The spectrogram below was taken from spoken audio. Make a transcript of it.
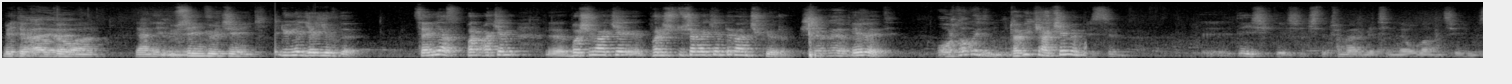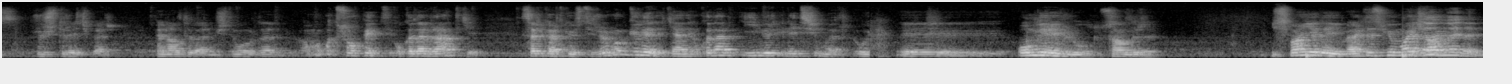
Mete Kalkavan, yani Hüseyin Göçek, dünya yayıldı. Sen yaz. Pa- Hakem e, başına hakem, paraşüt düşen hakemde ben çıkıyorum. Şaka yapıyorum. Evet. Orada mıydın bu? Tabii ki hakemim. isim. Ee, Değişik değişik işte Tümer Metin'le olan şeyimiz. Rüştü Reçber. Penaltı vermiştim orada. Ama bak sohbet o kadar rahat ki. Sarı kart gösteriyorum ama gülerek yani o kadar iyi bir iletişim var. O, e, 11 Eylül oldu saldırı. İspanya'dayım. Ertesi gün maç var. Almanya'dayım.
